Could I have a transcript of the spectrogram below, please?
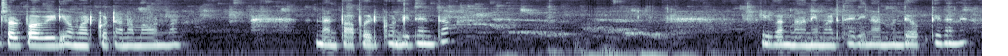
ಸ್ವಲ್ಪ ವೀಡಿಯೋ ಮಾಡಿಕೊಟ್ಟ ನಮ್ಮ ಅವನ ಮಗ. ನನ್ನ ಪಾಪ ಹಿಡ್ಕೊಂಡಿದ್ದೆ ಅಂತ. ಇವಾಗ ನಾನೇ ಮಾಡ್ತಾಯಿದ್ದೀನಿ ನಾನು ಮುಂದೆ ಹೋಗ್ತಿದ್ದಾನೆ.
